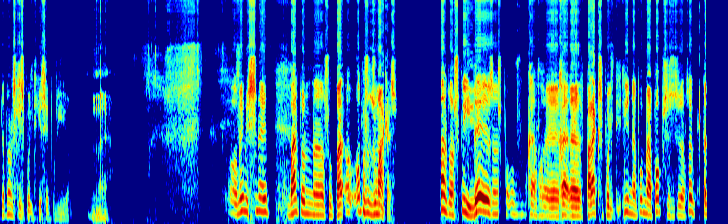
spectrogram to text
μπορεί να ασκήσει πολιτική σε Υπουργείο. Ναι. Ο Μίμης είναι βάλ τον να σου παρά... όπως ο Τζουμάκας. Βάλ τον να σου πει ιδέες, να σου πο- κα- ε, χα- ε, παράξει πολιτική, να πούμε απόψεις, αυτό κτλ.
